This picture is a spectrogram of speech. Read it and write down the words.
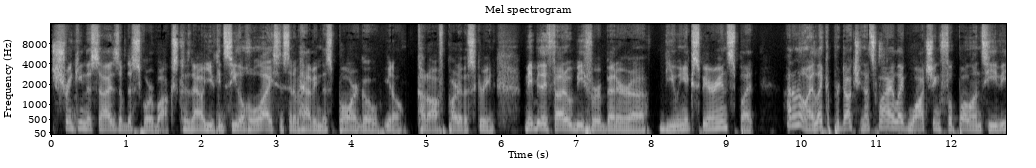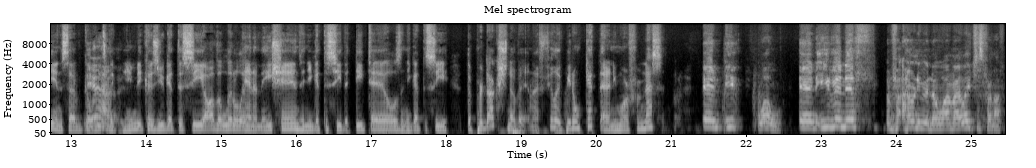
shrinking the size of the score box because now you can see the whole ice instead of having this bar go you know cut off part of the screen. Maybe they thought it would be for a better uh, viewing experience, but. I don't know. I like a production. That's why I like watching football on TV instead of going to the game because you get to see all the little animations and you get to see the details and you get to see the production of it. And I feel like we don't get that anymore from NESN. And e- whoa, and even if I don't even know why my light just went off.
